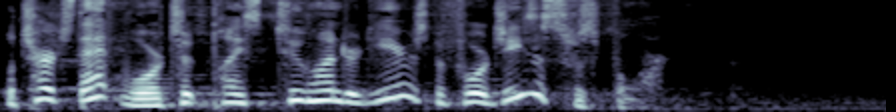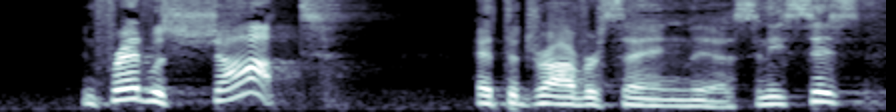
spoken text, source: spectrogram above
Well, church, that war took place 200 years before Jesus was born. And Fred was shocked at the driver saying this. And he says,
